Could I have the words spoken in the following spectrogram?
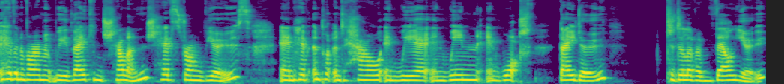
have an environment where they can challenge, have strong views, and have input into how and where and when and what they do to deliver value,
